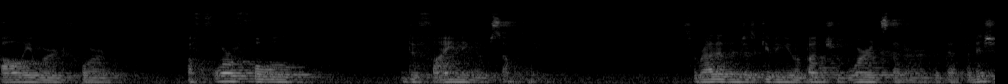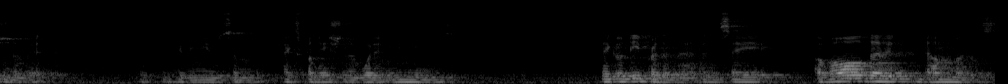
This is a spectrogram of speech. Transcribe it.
Pali word for a fourfold defining of something. So rather than just giving you a bunch of words that are the definition of it, giving you some explanation of what it means, they go deeper than that and say, of all the Dhammas,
